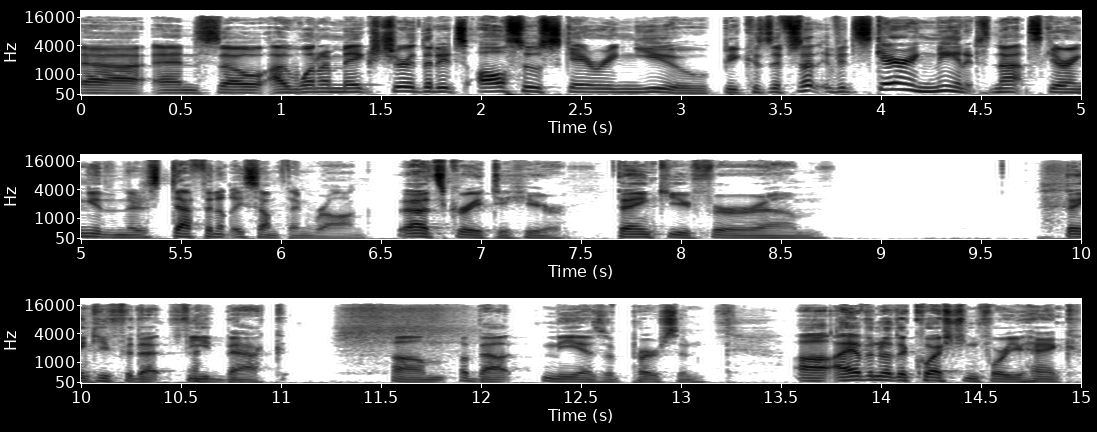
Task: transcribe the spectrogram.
uh, and so I want to make sure that it's also scaring you because if if it's scaring me and it's not scaring you, then there's definitely something wrong. That's great to hear. Thank you for um, thank you for that feedback um, about me as a person. Uh, I have another question for you, Hank.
